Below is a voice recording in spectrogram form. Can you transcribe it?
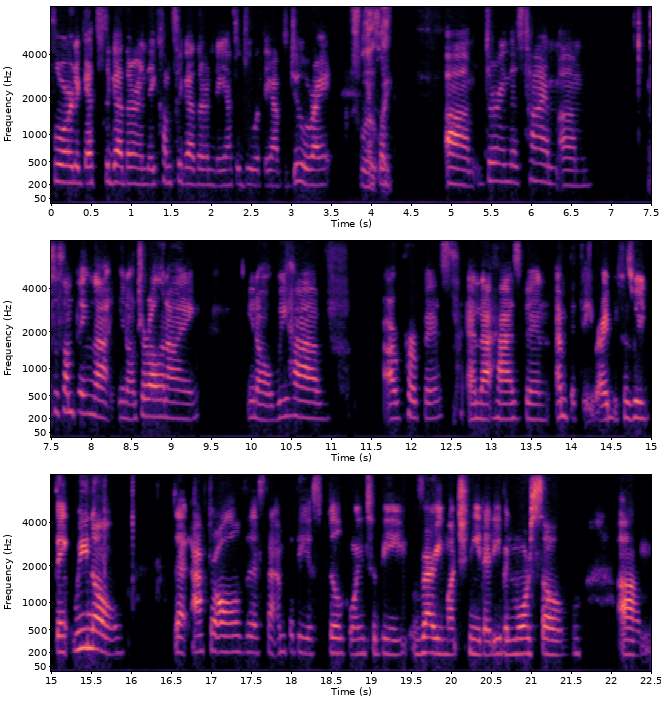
florida gets together and they come together and they have to do what they have to do right? Absolutely um, during this time. Um, so something that you know, Jarrell and I, you know, we have our purpose, and that has been empathy, right? Because we think we know that after all of this, that empathy is still going to be very much needed, even more so, um,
